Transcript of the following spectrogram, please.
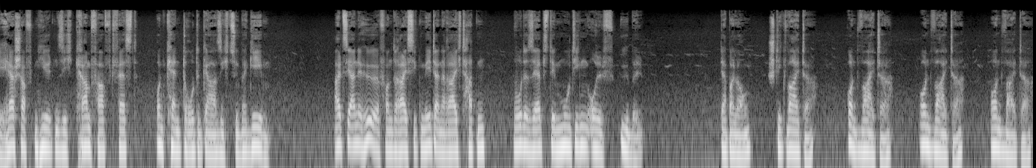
Die Herrschaften hielten sich krampfhaft fest und Kent drohte gar, sich zu übergeben. Als sie eine Höhe von 30 Metern erreicht hatten, wurde selbst dem mutigen Ulf übel. Der Ballon stieg weiter und weiter und weiter und weiter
